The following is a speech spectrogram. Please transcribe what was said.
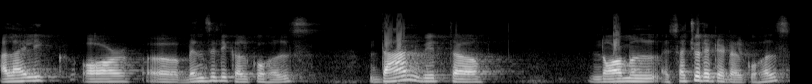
allylic or uh, benzylic alcohols than with uh, normal uh, saturated alcohols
